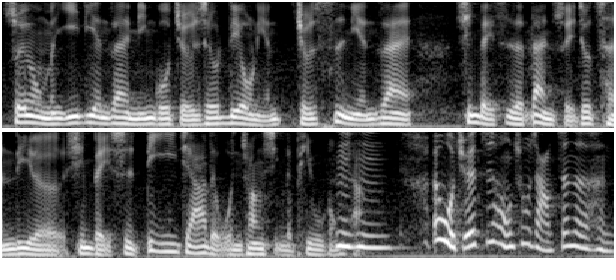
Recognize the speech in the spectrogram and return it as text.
所以，我们一店在民国九十六年、九十四年，在新北市的淡水就成立了新北市第一家的文创型的庇护工厂。嗯，哎，我觉得志宏处长真的很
